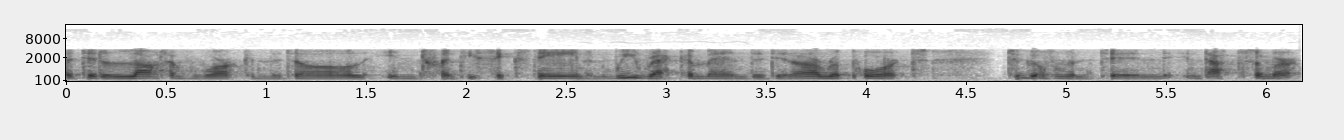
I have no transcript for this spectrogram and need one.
that did a lot of work in the Dáil in 2016, and we recommended in our report to government in, in that summer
